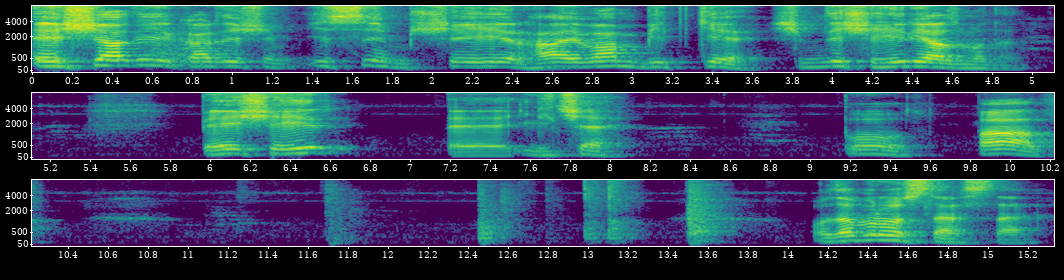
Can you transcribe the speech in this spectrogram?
Eşya değil kardeşim. İsim, şehir, hayvan, bitki. Şimdi şehir yazmadın. Beyşehir, e, ilçe. Bul, bal. O da Brawl Stars'ta.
